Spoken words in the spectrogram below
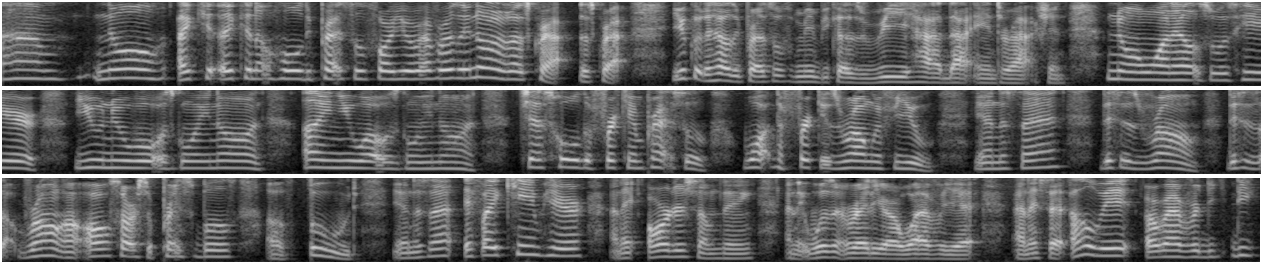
um, no, I, can, I cannot hold the pretzel for you. I was like, no, no, that's crap. That's crap. You could have held the pretzel for me because we had that interaction. No one else was here. You knew what was going on. I knew what was going on. Just hold the freaking pretzel. What the frick is wrong with you? You understand? This is wrong. This is wrong on all sorts of principles of food. You understand? If I came here and I ordered something and it wasn't ready or whatever yet, and I said, I'll wait or whatever, the, the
